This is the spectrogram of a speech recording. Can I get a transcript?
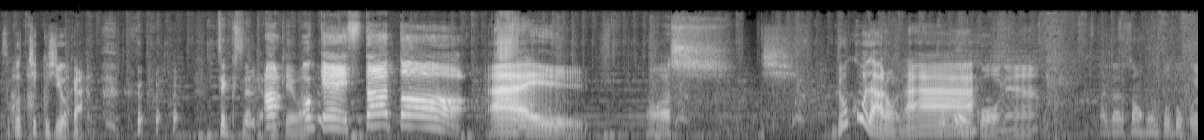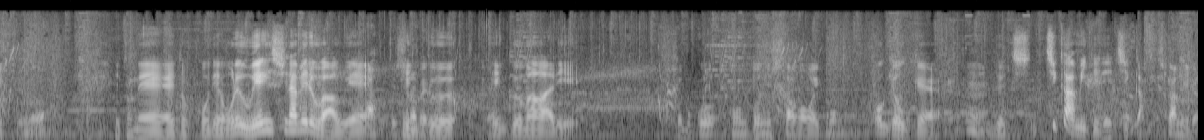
そこチェックしようか。チェックしなきゃ時計は。オッケースタート。はい。よし。どこだろうどこな行こうね。ハイダルさん本当どこ行く？えっとねどこで俺上調べるわ上。あ天調べる。空天空周り。じゃあ僕本当に下側行こオッケーオッケううん。ーでち地下見てね地下。地下見る。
